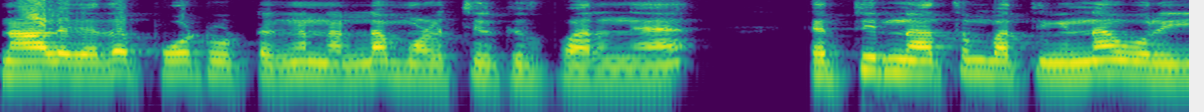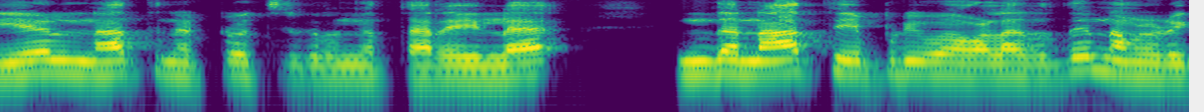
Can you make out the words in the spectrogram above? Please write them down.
நாலு விதை போட்டு விட்டேங்க. நல்லா முளைச்சிருக்குது பாருங்கள் கத்திரி நாற்றும் பார்த்தீங்கன்னா ஒரு ஏழு நாற்று நட்டு வச்சுருக்குறேங்க தரையில். இந்த நாற்று எப்படி வளருது? நம்மளுடைய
